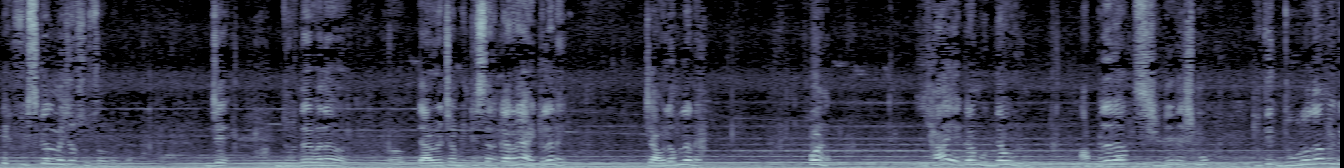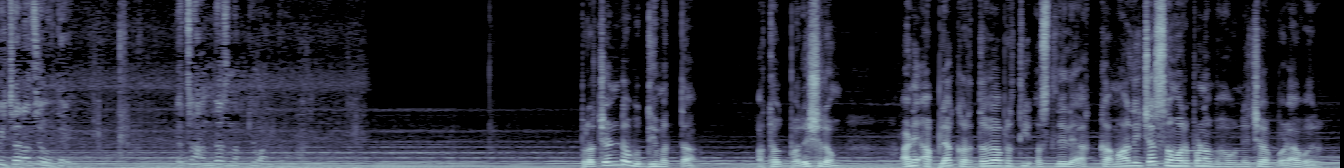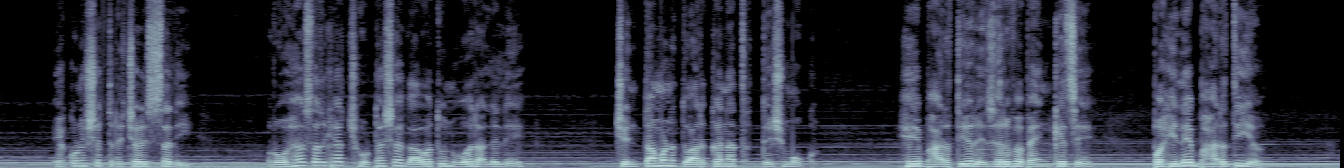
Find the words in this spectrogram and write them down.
एक फिजिकल मेजर सुचवलं होतं. जे दुर्दैवानं त्यावेळेच्या ब्रिटिश सरकारने ऐकलं नाही जे अवलंबलं नाही. पण ह्या एका मुद्द्यावरून आपल्याला सी डी देशमुख किती दूरगामी विचाराचे होते याचा अंदाज नक्की वाटतो प्रचंड बुद्धिमत्ता अथक परिश्रम आणि आपल्या कर्तव्याप्रती असलेल्या कमालीच्या समर्पण भावनेच्या बळावर एकोणीसशे त्रेचाळीस साली रोह्यासारख्या छोट्याशा गावातून वर आलेले चिंतामण द्वारकानाथ देशमुख हे भारतीय रिझर्व्ह बँकेचे पहिले भारतीय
